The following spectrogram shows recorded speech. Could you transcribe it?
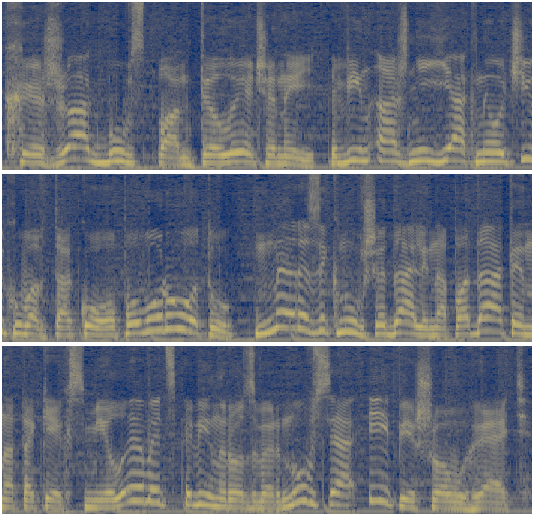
Хижак був спантеличений. Він аж ніяк не очікував такого повороту. Не ризикнувши далі нападати на таких сміливець, він розвернувся і пішов геть.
